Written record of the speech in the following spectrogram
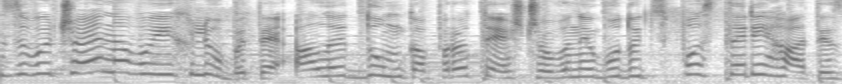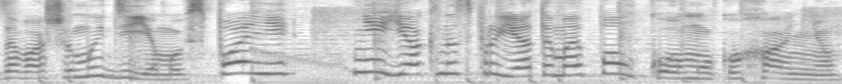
Звичайно, ви їх любите, але думка про те, що вони будуть спостерігати за вашими діями в спальні, ніяк не сприятиме палкому коханню.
